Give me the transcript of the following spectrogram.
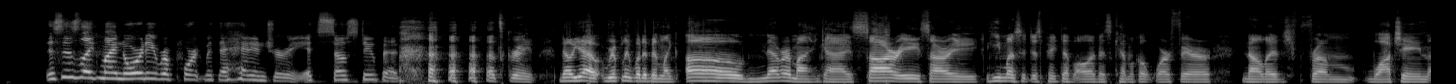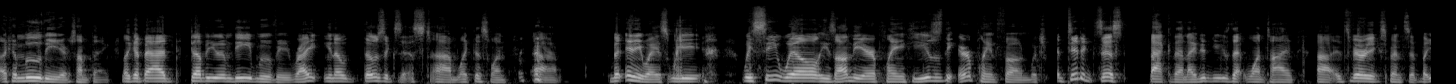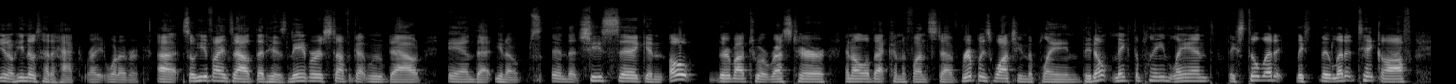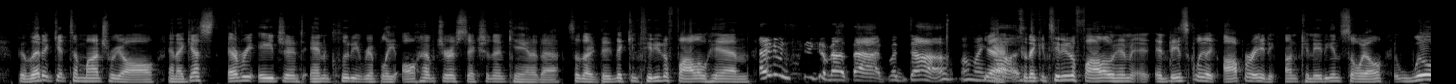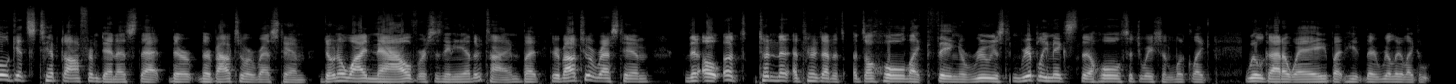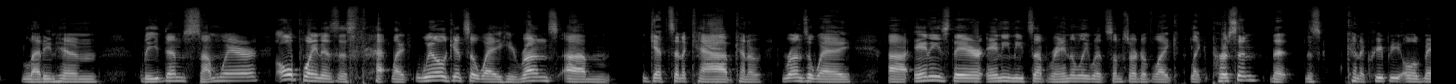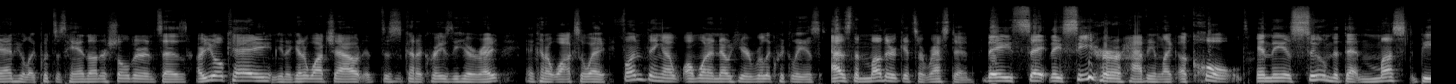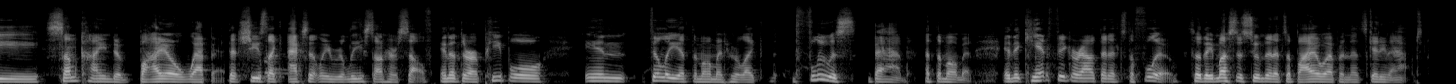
this is like Minority Report with a head injury. It's so stupid. That's great. No, yeah, Ripley would have been like, "Oh, never mind, guys. Sorry, sorry. He must have just picked up all of his chemical warfare knowledge from watching like a movie or something, like a bad WMD movie, right? You know, those exist, um, like this one." Uh, but anyways, we we see Will. He's on the airplane. He uses the airplane phone, which did exist back then. I did use that one time. Uh, it's very expensive, but you know, he knows how to hack, right? Whatever. Uh, so he finds out that his neighbor's stuff got moved out and that, you know, and that she's sick and oh, they're about to arrest her and all of that kind of fun stuff. Ripley's watching the plane. They don't make the plane land. They still let it, they, they let it take off. They let it get to Montreal. And I guess every agent and including Ripley all have jurisdiction in Canada. So they, they continue to follow him. I even think about that, but duh. Oh my yeah, god. So they continue to follow him and, and basically like operating on Canadian soil. Will gets tipped off from Dennis that they're they're about to arrest him. Don't know why now versus any other time, but they're about to arrest him. Then oh, it, it turns out it's, it's a whole like thing, a ruse. Ripley makes the whole situation look like Will got away, but he, they're really like letting him lead them somewhere. The whole point is is that like Will gets away. He runs um gets in a cab, kind of runs away. Uh, Annie's there. Annie meets up randomly with some sort of like like person that this kind of creepy old man who like puts his hand on her shoulder and says, "Are you okay? You know, gotta watch out. This is kind of crazy here, right?" And kind of walks away. Fun thing I, I want to note here really quickly is as the mother gets arrested, they say they see her having like a cold, and they assume that that must be some kind of bio weapon that she's like accidentally released on herself, and that there are people in Philly at the moment who are like the flu is bad at the moment, and they can't figure out that it's the flu, so they must assume that it's a bioweapon that's getting out.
